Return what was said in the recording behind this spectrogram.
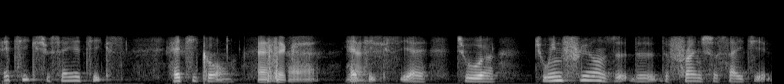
Ethics, you say ethics? Ethical. Ethics. Uh, yes. Ethics, yeah. To uh, to influence the, the, the French society.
